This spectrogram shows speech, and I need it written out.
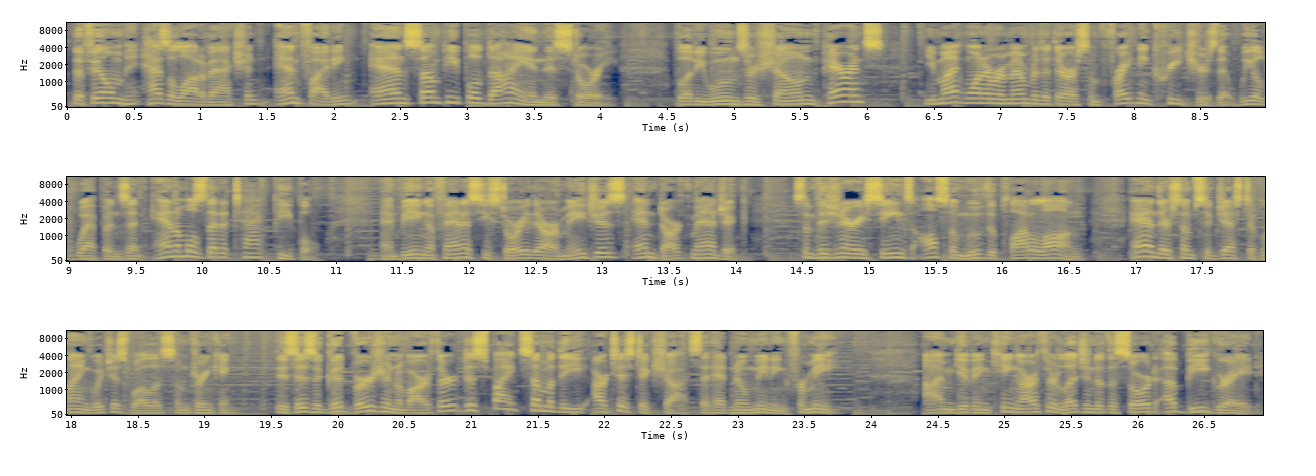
The film has a lot of action and fighting, and some people die in this story. Bloody wounds are shown. Parents, you might want to remember that there are some frightening creatures that wield weapons and animals that attack people. And being a fantasy story, there are mages and dark magic. Some visionary scenes also move the plot along, and there's some suggestive language as well as some drinking. This is a good version of Arthur, despite some of the artistic shots that had no meaning for me. I'm giving King Arthur Legend of the Sword a B grade.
